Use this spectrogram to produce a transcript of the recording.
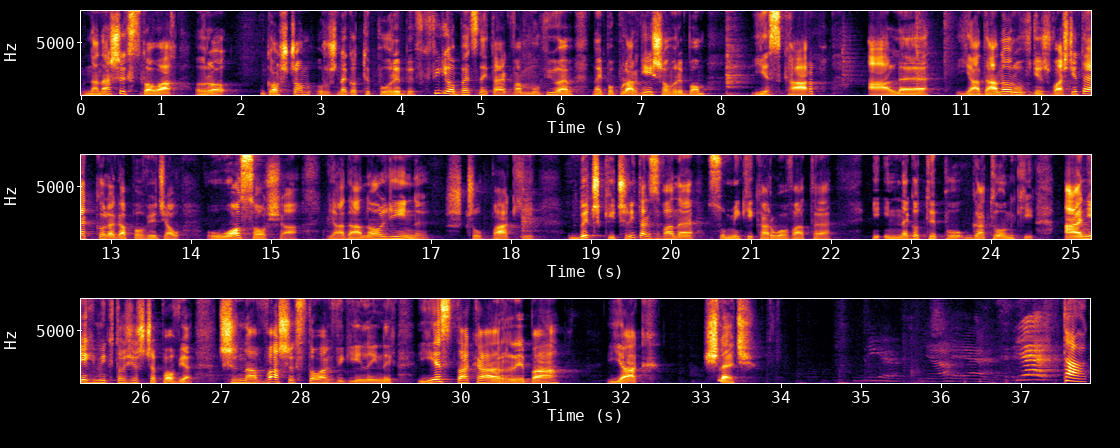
na naszych stołach ro, goszczą różnego typu ryby. W chwili obecnej, tak jak Wam mówiłem, najpopularniejszą rybą jest karp, ale jadano również, właśnie tak jak kolega powiedział, łososia, jadano liny, szczupaki, byczki, czyli tak zwane sumiki karłowate i innego typu gatunki. A niech mi ktoś jeszcze powie, czy na waszych stołach wigilijnych jest taka ryba jak śledź? Tak.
